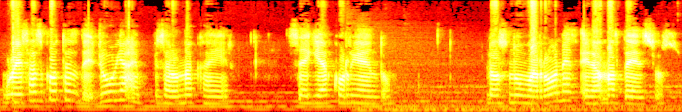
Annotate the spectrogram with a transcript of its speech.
Gruesas gotas de lluvia empezaron a caer. Seguía corriendo. Los nubarrones eran más densos.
